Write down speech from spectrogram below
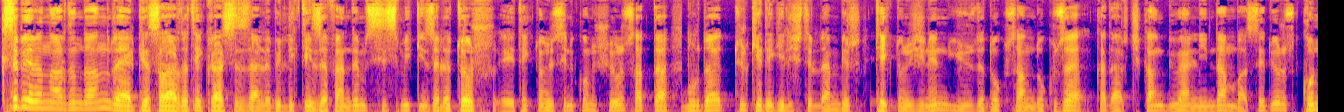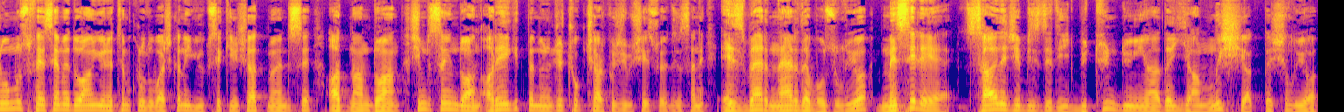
Kısa bir aranın ardından reel piyasalarda tekrar sizlerle birlikteyiz efendim. Sismik izolatör e, teknolojisini konuşuyoruz. Hatta burada Türkiye'de geliştirilen bir teknolojinin %99'a kadar çıkan güvenliğinden bahsediyoruz. Konuğumuz FSM Doğan Yönetim Kurulu Başkanı Yüksek İnşaat Mühendisi Adnan Doğan. Şimdi Sayın Doğan araya gitmeden önce çok çarpıcı bir şey söylediniz. Hani ezber nerede bozuluyor? Meseleye sadece bizde değil bütün dünyada yanlış yaklaşılıyor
